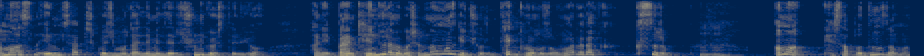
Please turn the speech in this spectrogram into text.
Ama aslında evrimsel psikoloji modellemeleri şunu gösteriyor. Hani ben kendi üreme başarımdan vazgeçiyorum. Tek kromozom var ve ben kısırım. Ama hesapladığın zaman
